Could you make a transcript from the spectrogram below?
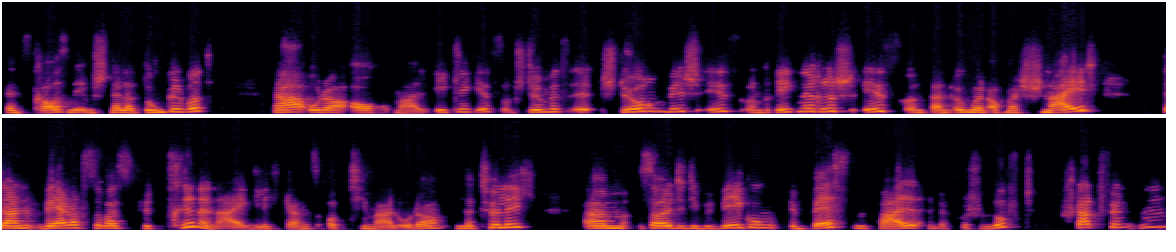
wenn es draußen eben schneller dunkel wird. Ja, oder auch mal eklig ist und stürmisch, äh, stürmisch ist und regnerisch ist und dann irgendwann auch mal schneit, dann wäre doch sowas für drinnen eigentlich ganz optimal, oder? Natürlich ähm, sollte die Bewegung im besten Fall in der frischen Luft stattfinden.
